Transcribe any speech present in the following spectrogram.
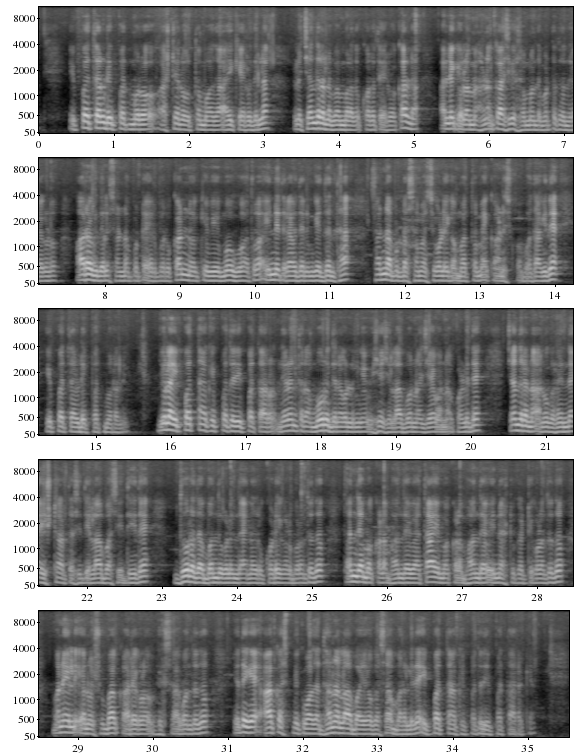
ಇಪ್ಪತ್ತೆರಡು, ಇಪ್ಪತ್ತ್ಮೂರು ಅಷ್ಟೇನೂ ಉತ್ತಮವಾದ ಆಯ್ಕೆ ಇರುವುದಿಲ್ಲ. ಅಲ್ಲಿ ಚಂದ್ರನ ಬೆಂಬಲದ ಕೊರತೆ ಇರುವ ಕಾರಣ ಅಲ್ಲಿ ಕೆಲವೊಮ್ಮೆ ಹಣಕಾಸಿಗೆ ಸಂಬಂಧಪಟ್ಟ ತೊಂದರೆಗಳು, ಆರೋಗ್ಯದಲ್ಲಿ ಸಣ್ಣ ಪುಟ್ಟ ಏರ್ಬರು ಕಣ್ಣು, ಕಿವಿ, ಮೂಗು ಅಥವಾ ಇನ್ನಿತರ ಯಾವುದೇ ನಿಮಗೆ ಇದ್ದಂಥ ಸಣ್ಣ ಪುಟ್ಟ ಸಮಸ್ಯೆಗಳು ಈಗ ಮತ್ತೊಮ್ಮೆ ಕಾಣಿಸ್ಕೋಬೋದಾಗಿದೆ ಇಪ್ಪತ್ತೆರಡು, ಇಪ್ಪತ್ತ್ಮೂರರಲ್ಲಿ. ಜುಲೈ ಇಪ್ಪತ್ನಾಲ್ಕು, ಇಪ್ಪತ್ತೈದು, ಇಪ್ಪತ್ತಾರು ನಿರಂತರ ಮೂರು ದಿನಗಳು ನಿಮಗೆ ವಿಶೇಷ ಲಾಭವನ್ನು, ಜಯವನ್ನು ಕೊಳ್ಳಿದೆ ಚಂದ್ರನ ಅನುಗ್ರಹದಿಂದ ಇಷ್ಟಾರ್ಥ ಸಿದ್ಧಿ, ಲಾಭ ಸಿದ್ಧಿ ಇದೆ. ದೂರದ ಬಂಧುಗಳಿಂದ ಏನಾದರೂ ಕೊಡುಗೆಗಳು ಬರುವಂಥದ್ದು, ತಂದೆ ಮಕ್ಕಳ ಬಾಂಧವ್ಯ, ತಾಯಿ ಮಕ್ಕಳ ಬಾಂಧವ್ಯ ಇನ್ನಷ್ಟು ಕಟ್ಟಿಕೊಳ್ಳುವಂಥದ್ದು ಮನೆಯಲ್ಲಿ ಏನೋ ಶುಭ ಕಾರ್ಯಗಳು ಫಿಕ್ಸ್ ಆಗುವಂಥದ್ದು. ಜೊತೆಗೆ ಆಕಸ್ಮಿಕವಾದ ಧನ ಲಾಭ ಯೋಗ ಸಹ ಬರಲಿದೆ. ಇಪ್ಪತ್ನಾಲ್ಕು, ಇಪ್ಪತ್ತೈದು, ಇಪ್ಪತ್ತಾರಕ್ಕೆ.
